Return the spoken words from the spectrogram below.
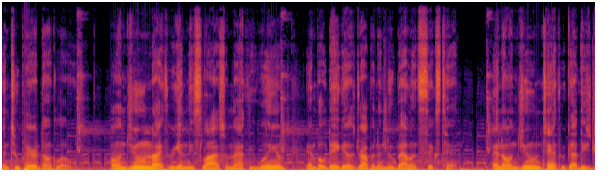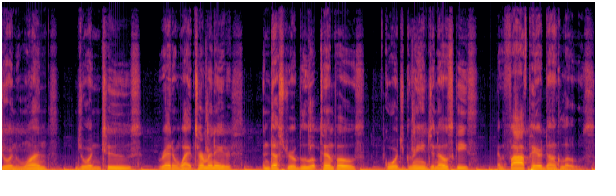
and two pair of Dunk Lows. On June 9th, we're getting these slides from Matthew Williams, and Bodega is dropping a New Balance 610. And on June 10th, we got these Jordan 1s, Jordan 2s, red and white Terminators, industrial blue up tempos, gorge green Janoskis, and five pair dunk lows.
